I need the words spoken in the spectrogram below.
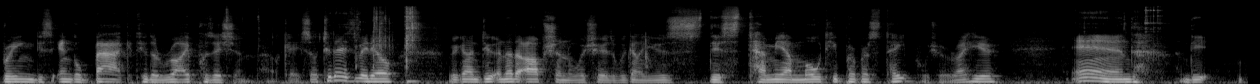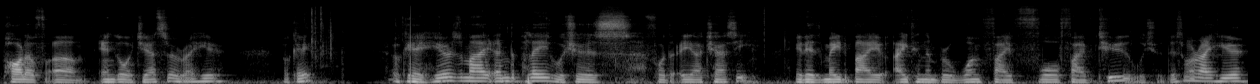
bring this angle back to the right position. Okay, so today's video we're gonna do another option which is we're gonna use this Tamiya multi-purpose tape which is right here and the part of um, angle adjuster right here. Okay? Okay here's my underplay which is for the AR chassis. It is made by item number 15452 which is this one right here.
